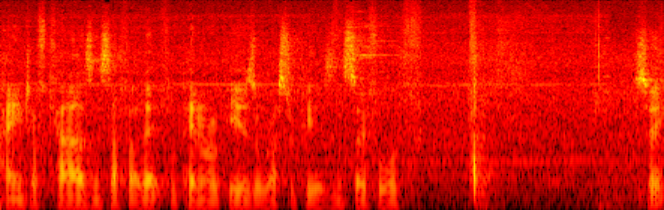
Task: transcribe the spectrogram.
paint off cars and stuff like that for panel repairs or rust repairs and so forth. Sweet.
